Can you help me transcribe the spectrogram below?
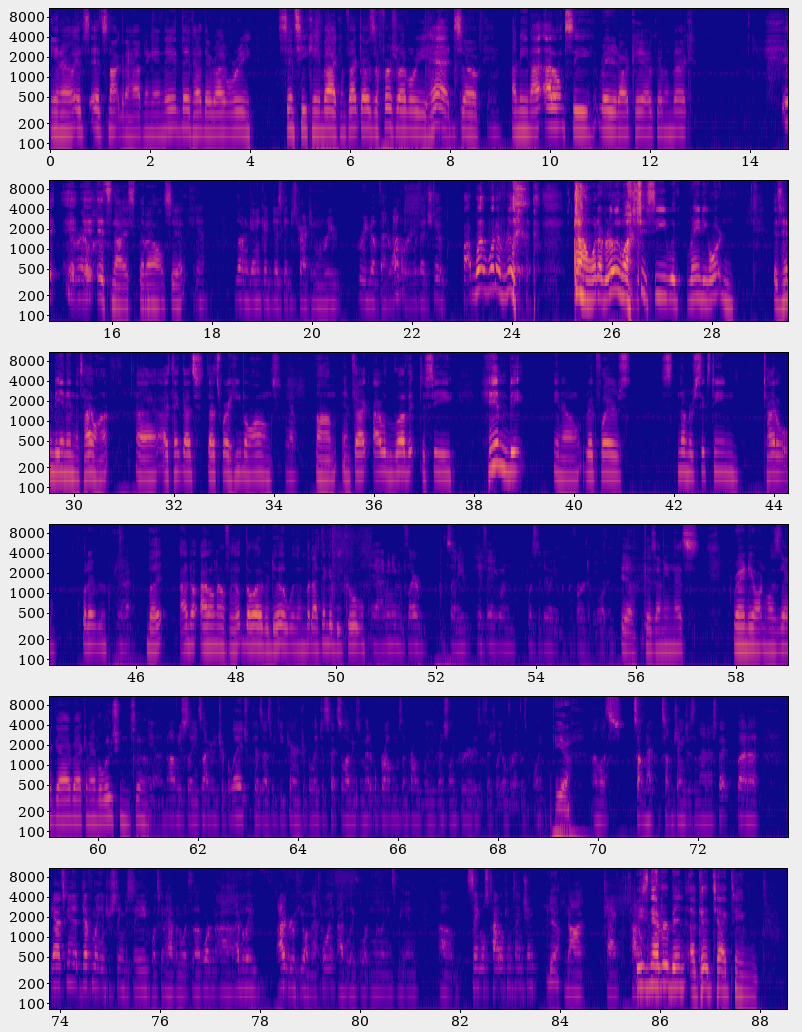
you know, it's it's not gonna happen again. They they've had their rivalry since he came back. In fact, that was the first rivalry he had. So, I mean, I, I don't see rated RKO coming back. It, it, it it's nice, but I don't see it. Yeah. Then again, he could just get distracted and re re up that rivalry with Edge too. Uh, what what I really what I really want to see with Randy Orton is him being in the title hunt. Uh, I think that's that's where he belongs. Yeah. Um, in fact, I would love it to see him beat, you know, Ric Flair's number sixteen title, whatever. Yeah. But I don't I don't know if he'll, they'll ever do it with him. But I think it'd be cool. Yeah. I mean, even Flair said he, if anyone was to do it, he would prefer it to be Orton. Yeah, because I mean that's Randy Orton was their guy back in Evolution. So Yeah, and obviously it's not going to be Triple H because, as we keep hearing, Triple H is still having some medical problems, and probably his wrestling career is officially over at this point, yeah, unless something something changes in that aspect. But uh, yeah, it's gonna definitely interesting to see what's going to happen with uh, Orton. Uh, I believe I agree with you on that point. I believe Orton really needs to be in um, singles title contention, yeah. not tag. title He's never been a good tag team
